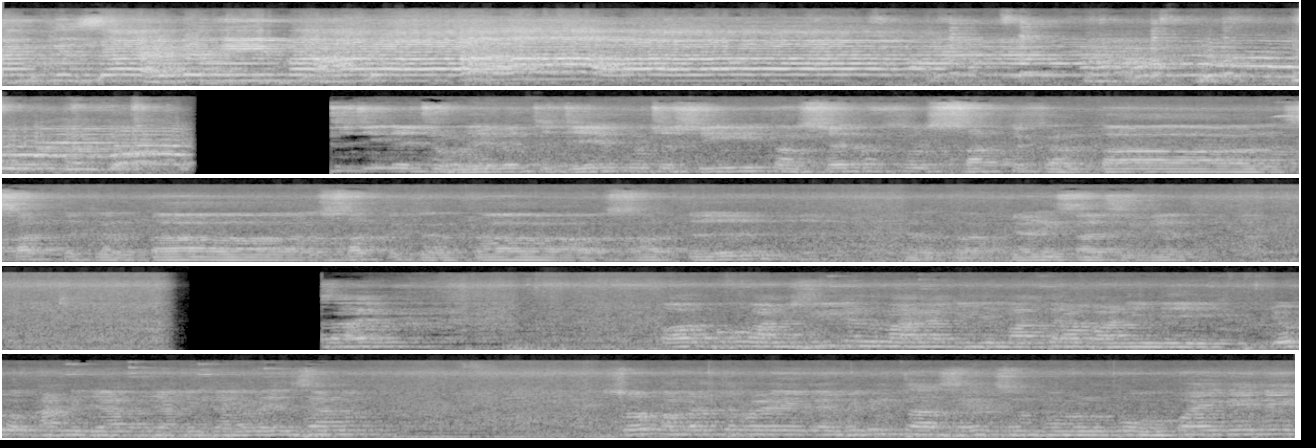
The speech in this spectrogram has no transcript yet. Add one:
ਸਾਹਿਬ ਜੀ ਮਹਾਰਾਜ। ਜੀ ਦੇ ਝੋਲੇ ਵਿੱਚ ਜੇ ਕੁਝ ਸੀ ਤਾਂ ਸਿਰਫ ਸਤ ਕਰਤਾਰ ਸਤ ਕਰਤਾਰ ਸਤ ਕਰਤਾਰ ਸਤ ਕਰਤਾ ਪਿਆਰੀ ਸਾਧ ਸੰਗਤ। ਸਾਹਿਬ ਔਰ ਭਗਵਾਨ ਸ਼੍ਰੀ ਚੰਦ ਮਹਾਰਾਜ ਜੀ ਦੀ ਮਾਤਰਾ ਬਾਣੀ ਦੇ ਜੋ ਅਖੰਡ ਜਾਪ ਜਾ ਕੇ ਚੱਲ ਰਹੇ ਸਨ ਸੋ ਅੰਮ੍ਰਿਤ ਵੇਲੇ ਨਿਰਵਿਘਨਤਾ ਸਿਹਤ ਸੰਪੂਰਨ ਭੋਗ ਪਾਏ ਗਏ ਨੇ।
